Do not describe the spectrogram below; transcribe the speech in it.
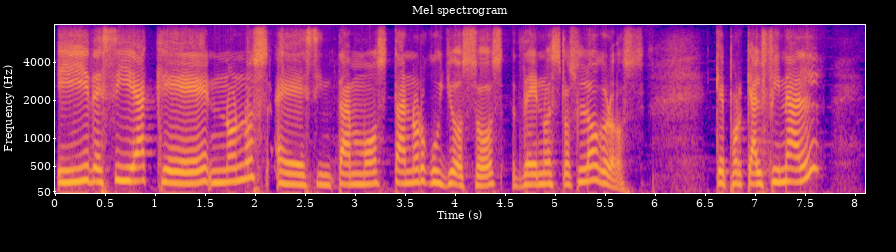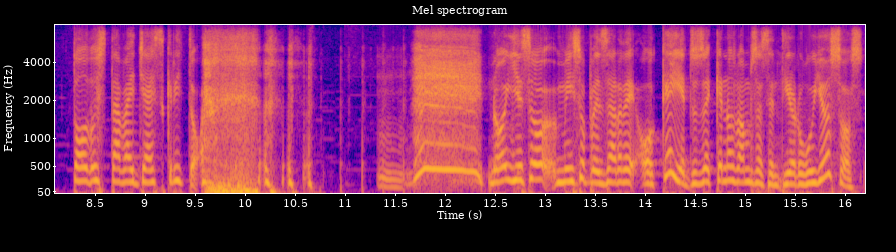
Y decía que no nos eh, sintamos tan orgullosos de nuestros logros, que porque al final todo estaba ya escrito. ¿no? Y eso me hizo pensar de, ok, entonces ¿de qué nos vamos a sentir orgullosos?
